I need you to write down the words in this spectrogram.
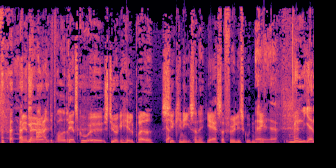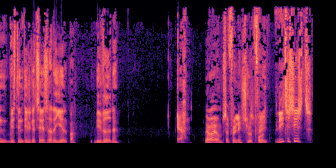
men Jeg har aldrig prøvet det. den skulle øh, styrke helbredet, siger Ja. kineserne. Ja, selvfølgelig skulle den Ja, det. ja. Men Jan, hvis det er en delikatesse, der hjælper, vi ved det. Ja. Jo, jo, selvfølgelig. Slut Lige til sidst,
